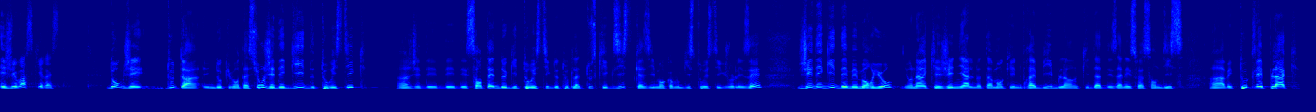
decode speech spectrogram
et je vais voir ce qui reste. Donc j'ai toute une documentation. J'ai des guides touristiques. Hein, j'ai des, centaines de guides touristiques de tout ce qui existe quasiment comme guide touristique, je les ai. J'ai des guides des mémoriaux. Il y en a un qui est génial, notamment, qui est une vraie Bible, hein, qui date des années 70, hein, avec toutes les plaques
